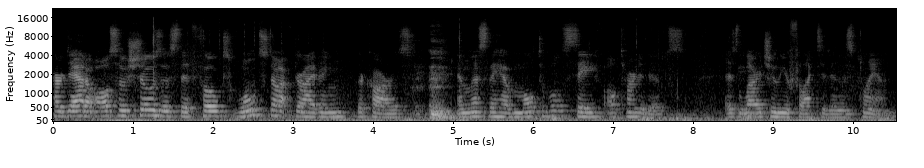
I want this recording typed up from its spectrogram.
Our data also shows us that folks won't stop driving their cars unless they have multiple safe alternatives, as largely reflected in this plan.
